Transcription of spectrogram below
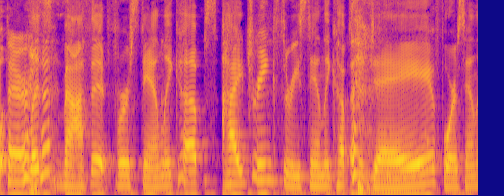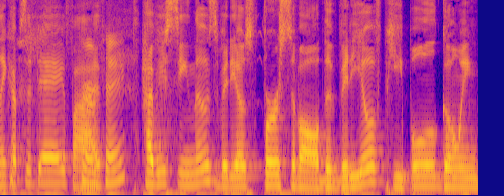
out there. Let's math it for Stanley cups. I drink three Stanley cups a day, four Stanley cups a day, five. Perfect. Have you seen those videos? First of all, the video of people going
